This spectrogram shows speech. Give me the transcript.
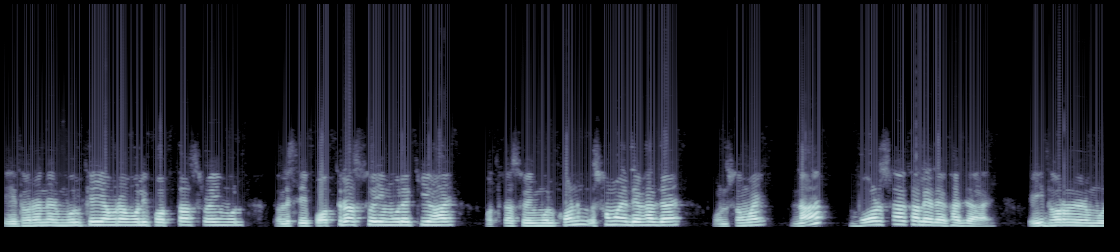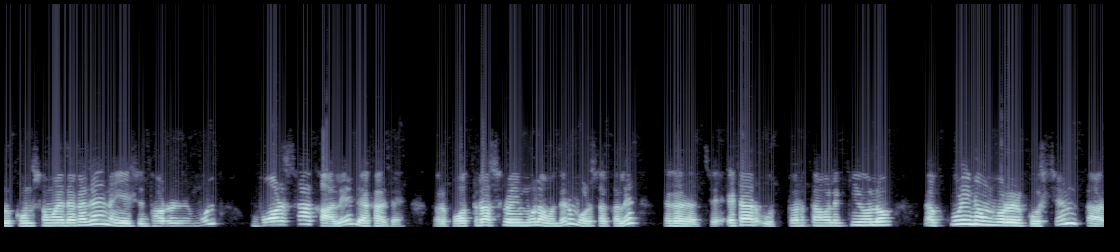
এই ধরনের মূলকেই আমরা বলি পত্রাশ্রয়ী মূল। তাহলে সেই পত্রাশ্রয়ী মূলে কি হয়? পত্রাশ্রয়ী মূল কোন সময় দেখা যায়? কোন সময়? না, বর্ষাকালে দেখা যায়। এই ধরনের মূল কোন সময় দেখা যায় না? এই ধরনের মূল বর্ষাকালে দেখা যায়। তাহলে পত্রাশ্রয়ী মূল আমাদের বর্ষাকালে দেখা যাচ্ছে। এটার উত্তর তাহলে কি হলো? না, কুড়ি নম্বরের কোশ্চেন তার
